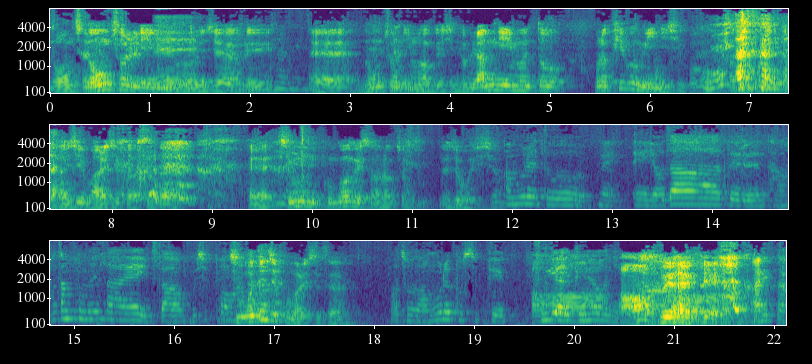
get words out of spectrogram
노홍철. 노홍철님으로 네. 이제 우리 음. 예, 노홍철님하고 계신데 우리 랑님은 또 워낙 피부 미인이시고 네. 관심이 많으실 것 같은데 예, 질문 궁금한 게 있어 하나 좀 여쭤보시죠. 아무래도 네. 예, 여자들은 다 화장품 회사에 입사하고 싶어 지금 어떤 제품 많이 쓰세요? 아, 전 아모레퍼스픽 VIP 회원이에요. 아, VIP. 아리따.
